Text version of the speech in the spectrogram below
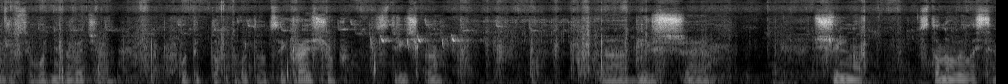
вже сьогодні до вечора попідтоптувати оцей край, щоб стрічка е, більш е, щільно встановилася.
